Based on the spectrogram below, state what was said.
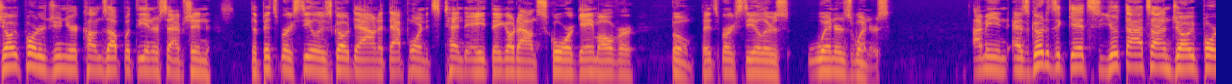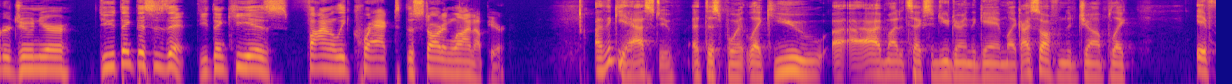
Joey Porter Jr. comes up with the interception. The Pittsburgh Steelers go down. At that point, it's 10 to 8. They go down, score, game over. Boom. Pittsburgh Steelers, winners, winners. I mean, as good as it gets, your thoughts on Joey Porter Jr. Do you think this is it? Do you think he has finally cracked the starting lineup here? I think he has to at this point. Like you, I, I might have texted you during the game. Like I saw from the jump, like if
